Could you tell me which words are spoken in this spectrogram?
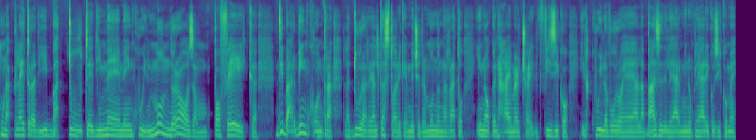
una pletora di battute, di meme in cui il mondo rosa, un po' fake, di Barbie incontra la dura realtà storica invece del mondo narrato in Oppenheimer, cioè il fisico il cui lavoro è alla base delle armi nucleari così come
